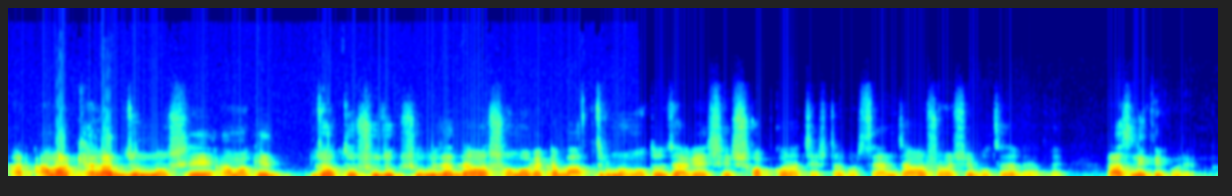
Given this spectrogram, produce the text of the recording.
আর আমার খেলার জন্য সে আমাকে যত সুযোগ সুবিধা দেওয়া সম্ভব একটা বাথরুমের মতো জায়গায় সে সব করার চেষ্টা করছে। আর যাওয়ার সময় সে বলতে যাবে আপনি রাজনীতি করেন না।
